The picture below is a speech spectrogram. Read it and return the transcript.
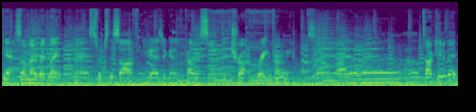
yeah. So I'm at a red light. I'm gonna switch this off, and you guys are gonna probably see the truck right in front of me. So I'll, uh, I'll talk to you in a bit.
